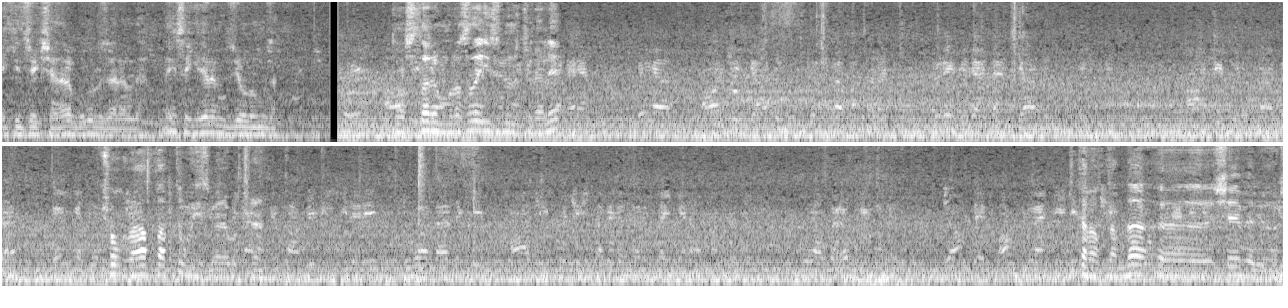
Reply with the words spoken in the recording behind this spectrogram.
ekilecek şeyler buluruz herhalde. Neyse gidelim biz yolumuza. Dostlarım burası da İzmir Tüneli. Çok rahatlattı bu İzmir'i bu tünel. Bir taraftan da e, şey veriyorlar.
